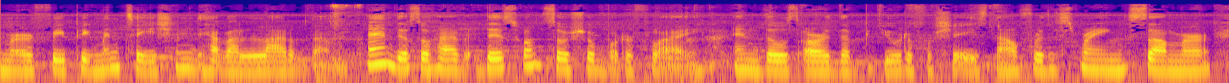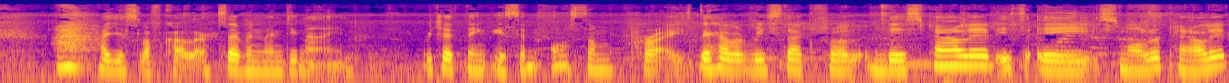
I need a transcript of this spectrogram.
Morphe pigmentation. They have a lot of them. And they also have this one social butterfly. And those are the beautiful shades now for the spring summer. I just love color. 7.99 which I think is an awesome price. They have a restock from this palette. It's a smaller palette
